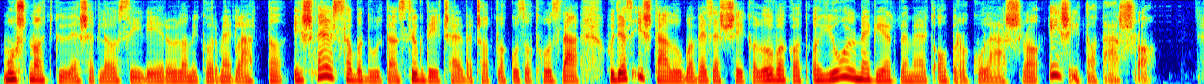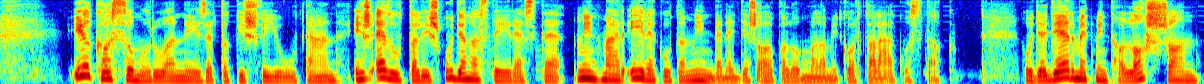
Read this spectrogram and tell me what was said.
Most nagy kő esett le a szívéről, amikor meglátta, és felszabadultan szögdécselve csatlakozott hozzá, hogy az istálóba vezessék a lovakat a jól megérdemelt abrakolásra és itatásra. Ilka szomorúan nézett a kisfiú után, és ezúttal is ugyanazt érezte, mint már évek óta minden egyes alkalommal, amikor találkoztak. Hogy a gyermek mintha lassan,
